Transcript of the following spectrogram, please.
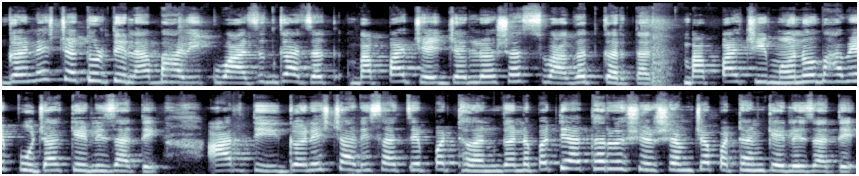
गणेश चतुर्थीला भाविक वाजत गाजत बाप्पाचे जल्लोषात स्वागत करतात. बाप्पाची मनोभावे पूजा केली जाते. आरती गणेश चालिसाचे पठण गणपती अथर्व शीर्षमचे पठण केले जाते.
